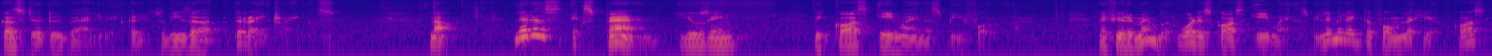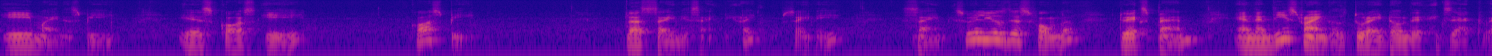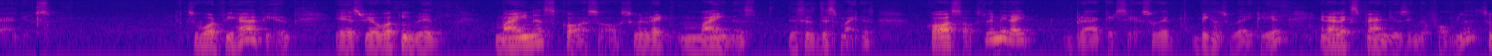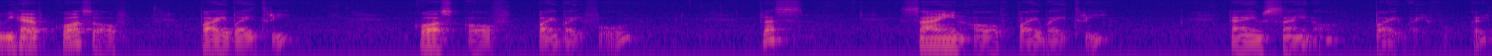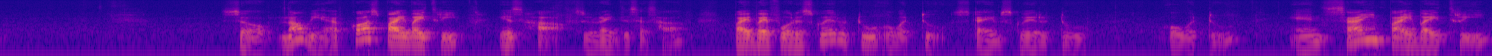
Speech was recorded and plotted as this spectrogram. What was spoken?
consider to evaluate correct? So these are the right triangles. Now let us expand using the cos A minus B formula. Now if you remember, what is cos A minus B? Let me write the formula here. Cos A minus B is cos A cos B plus sin A sin B, right? Sin A sin B. So we'll use this formula to expand and then these triangles to write down the exact values. So what we have here is we are working with minus cos of, so we'll write minus this is this minus cos of. So let me write brackets here so that becomes very clear and I'll expand using the formula. So we have cos of pi by 3 cos of pi by 4 plus sine of pi by 3 times sine of pi by 4 correct? So now we have cos pi by 3 is half. So we'll write this as half pi by 4 is square root 2 over 2 times square root 2 over 2 and sine pi by 3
